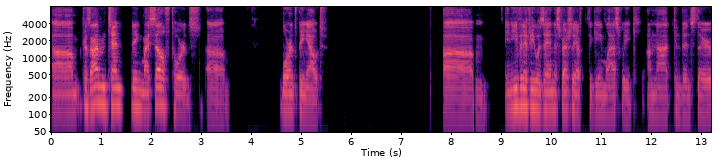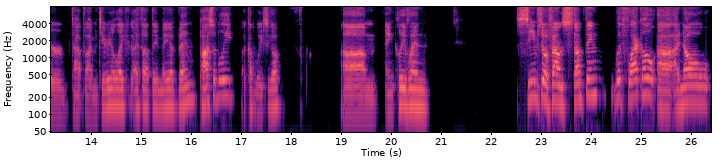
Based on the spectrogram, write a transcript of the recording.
Um, because I'm tending myself towards um Lawrence being out. Um, and even if he was in, especially after the game last week, I'm not convinced they're top five material like I thought they may have been, possibly a couple weeks ago. Um, and Cleveland seems to have found something with Flacco. Uh, I know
